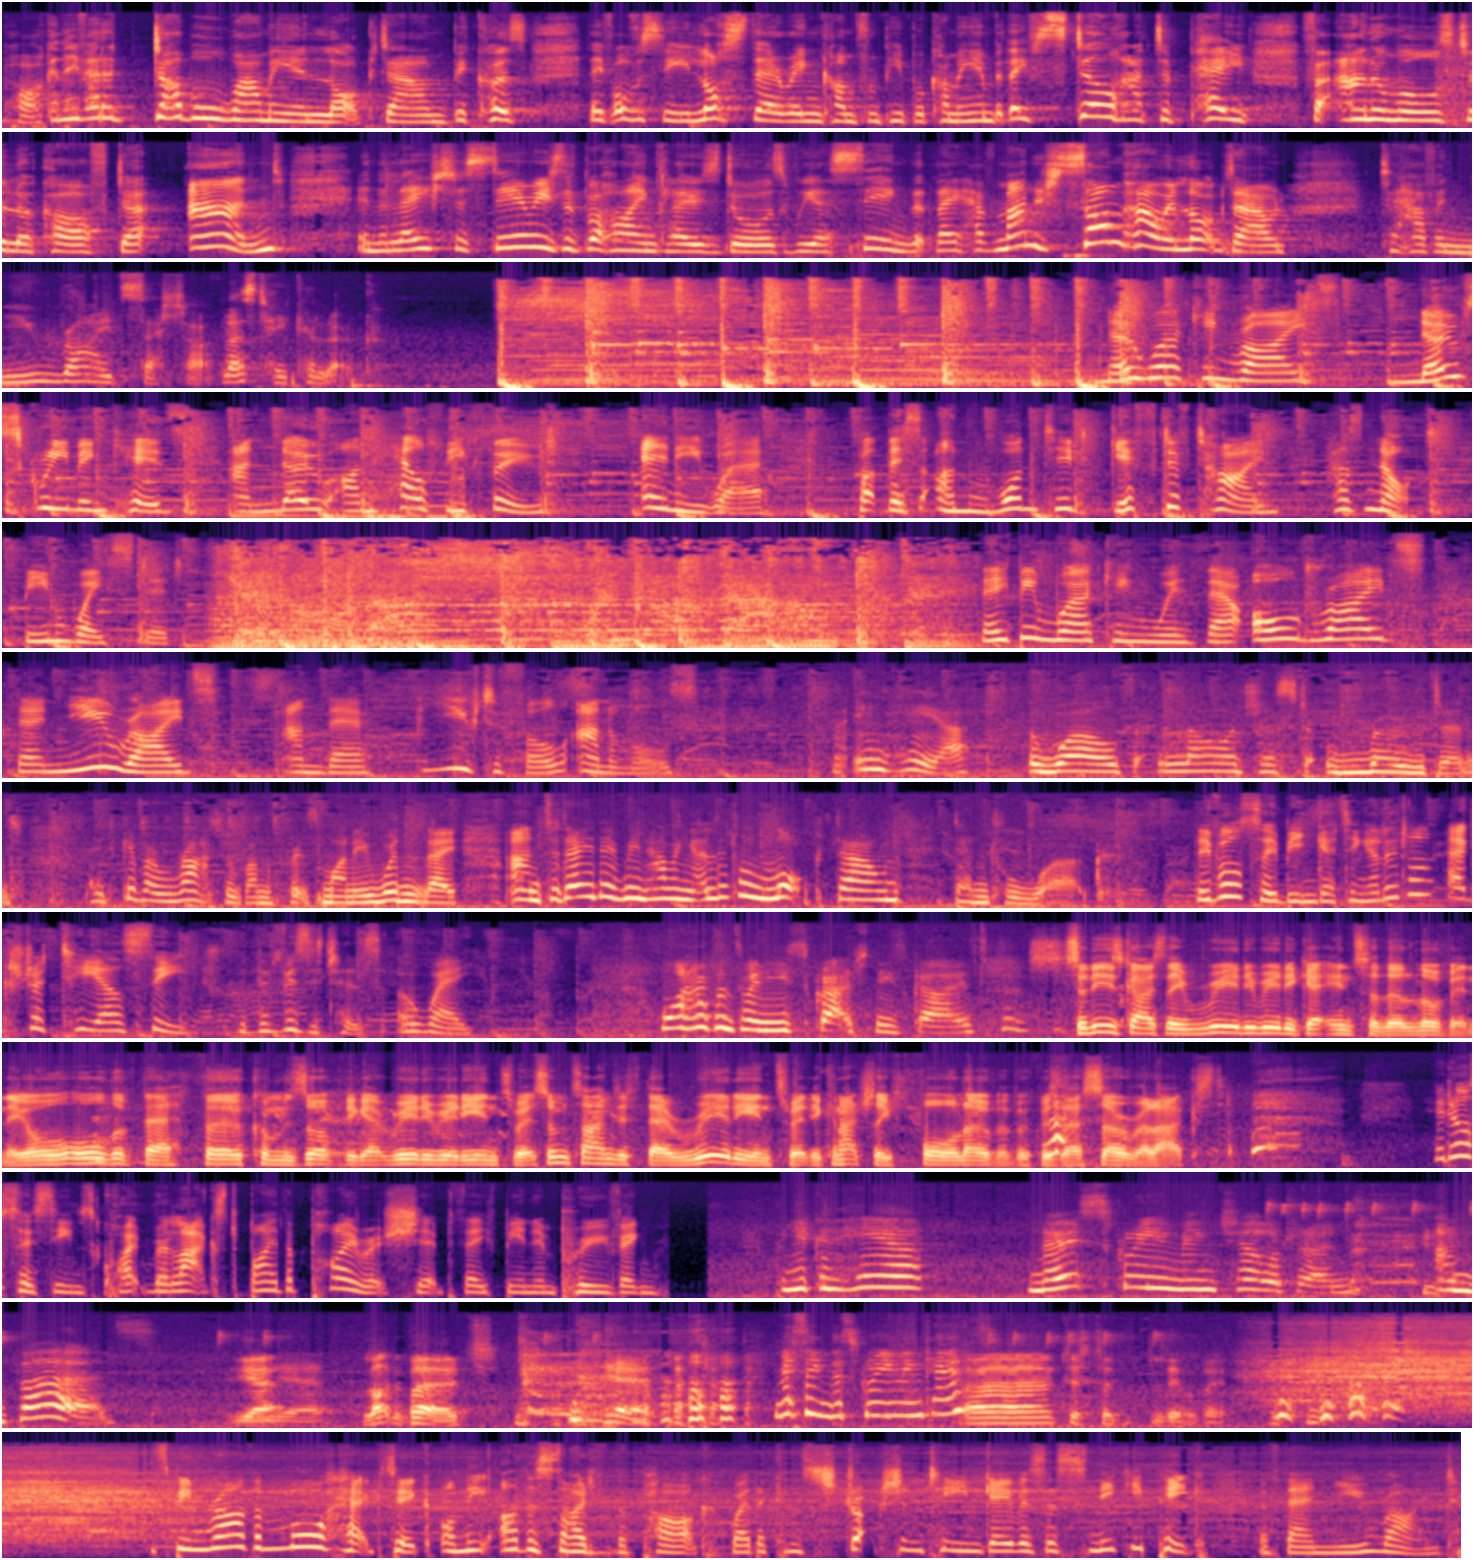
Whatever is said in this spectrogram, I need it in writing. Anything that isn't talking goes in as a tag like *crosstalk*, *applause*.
Park and they've had a double whammy in lockdown because they've obviously lost their income from people coming in, but they've still had to pay for animals to look after. And in the latest series of Behind Closed Doors, we are seeing that they have managed somehow in lockdown to have a new ride set up. Let's take a look. No working rides, no screaming kids, and no unhealthy food anywhere. But this unwanted gift of time has not been wasted. They've been working with their old rides, their new rides, and their beautiful animals. In here, the world's largest rodent. They'd give a rat a run for its money, wouldn't they? And today they've been having a little lockdown dental work. They've also been getting a little extra TLC with the visitors away. *laughs* What happens when you scratch these guys? So these guys, they really, really get into the loving. They all, all of their fur comes up. They get really, really into it. Sometimes, if they're really into it, they can actually fall over because they're so relaxed. *laughs* It also seems quite relaxed by the pirate ship they've been improving. You can hear no screaming children *laughs* and birds. Yeah. yeah. Like the birds. yeah. Missing the screaming kids? Uh, just a little bit. It's been rather more hectic on the other side of the park, where the construction team gave us a sneaky peek of their new ride.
